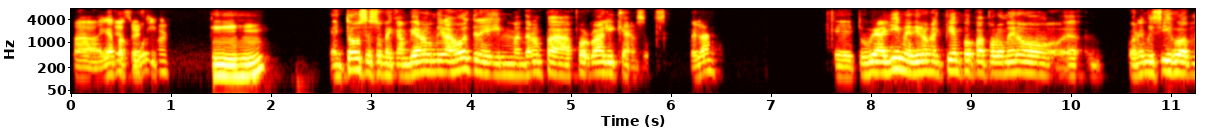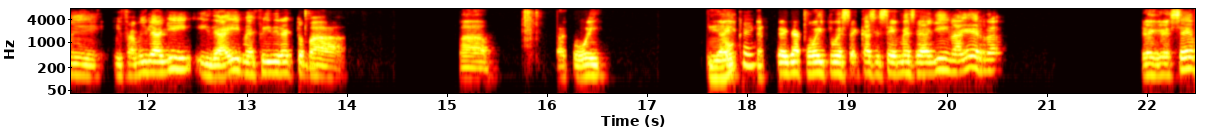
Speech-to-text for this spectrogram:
pa, allá para Kuwait. sir. Ujú. Entonces, eso me cambiaron las órdenes y me mandaron para Fort Riley, Kansas, ¿verdad? Eh, estuve allí, me dieron el tiempo para por lo menos eh, poner mis hijos, mi, mi familia allí, y de ahí me fui directo para para Kuwait. Y de ahí Ok. me fui allá a Kuwait, tuve se- casi seis meses allí en la guerra. Regresé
